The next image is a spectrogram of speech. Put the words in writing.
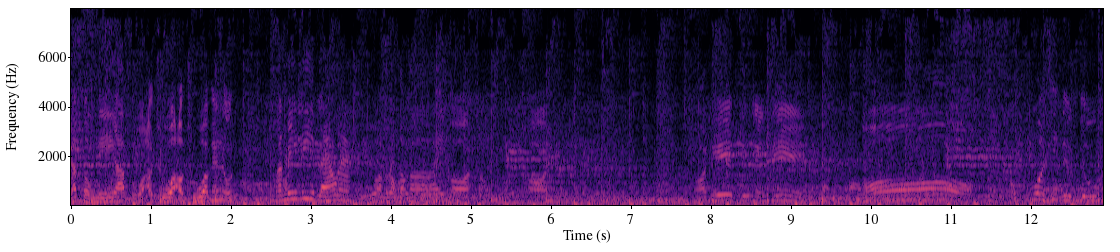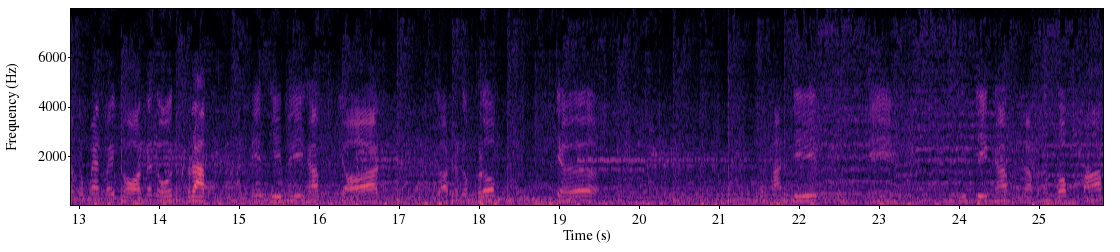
ครับตรงนี้ครับชัวร์เอาชัวร์เอาชัวร์ไงหนุนมันไม่รีบแล้วไงชัวร์สเขาบาเอาชัวร์ยไว้ก่อนเอาชัวร์ไว้ก่อนตอนนี้ที่หนึ่งนี่อ๋อเขาขั้วที่หนึ่งอยู่เขาต้องแม่นไว้ก่อนนะหนุนครับอันนี้ทีมนี้ครับยอดยดอนขนมครกเจอสะพานจีนนี่จีนจีนครับยอดขนมครกปั๊บ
